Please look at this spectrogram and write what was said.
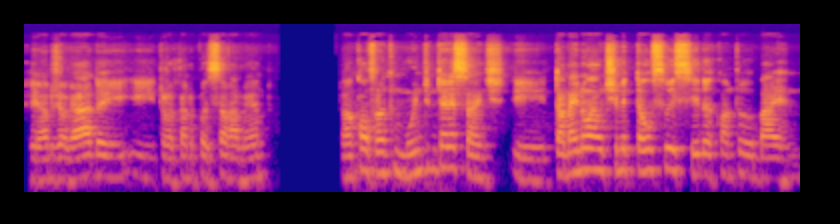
criando jogada e, e, trocando posicionamento. Então é um confronto muito interessante. E também não é um time tão suicida quanto o Bayern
